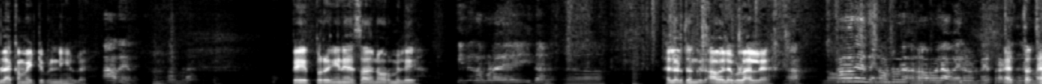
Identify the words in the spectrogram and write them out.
ബ്ലാക്ക് ആൻഡ് വൈറ്റ് പ്രിന്റിംഗ് അല്ലേ? ആ, അതെ അതെ. നമ്മുടെ പേപ്പർ ഇങ്ങനെ നോർമൽ ഇത് നമ്മുടെ ഇതാണ് എല്ലായിടത്തും അവൈലബിൾ അല്ലേ? ആ, അതെ അതെ. നോർമൽ നോർമൽ അവൈലബിൾ പേപ്പറാണ് ഇത്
